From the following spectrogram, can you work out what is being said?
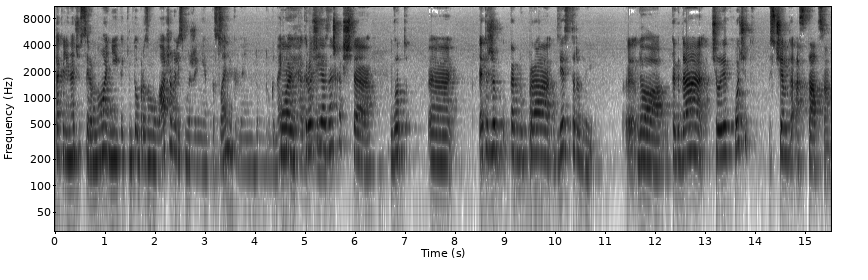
так или иначе все равно они каким-то образом улаживались. Мы же не послали никогда ни друг друга нахер. Ой, короче, я знаешь, как считаю? Вот э, это же как бы про две стороны. Э, Да, Когда человек хочет с чем-то остаться,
